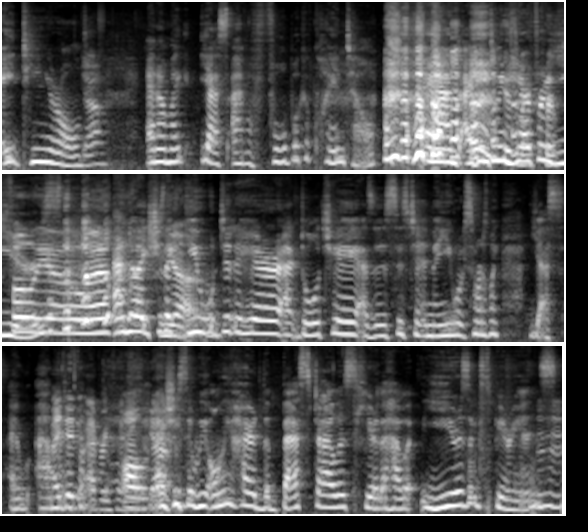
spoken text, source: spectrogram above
18 year old. Yeah. And I'm like, yes, I have a full book of clientele. and I've been doing hair for years. And they're like, she's like, Yeah. you did hair at Dolce as an assistant and then you worked somewhere. else." I'm like, yes, I, um, I did everything. All yeah. And she said, we only hired the best stylists here that have years of experience. Mm-hmm.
